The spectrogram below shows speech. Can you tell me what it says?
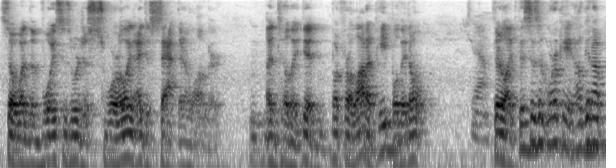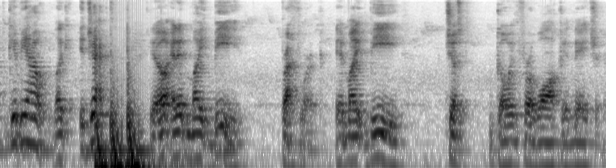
So when the voices were just swirling, I just sat there longer mm-hmm. until they didn't. But for a lot of people, they don't Yeah. they're like, "This isn't working. I'll get up. Get me out. Like eject." You know, and it might be breath work. It might be just going for a walk in nature.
